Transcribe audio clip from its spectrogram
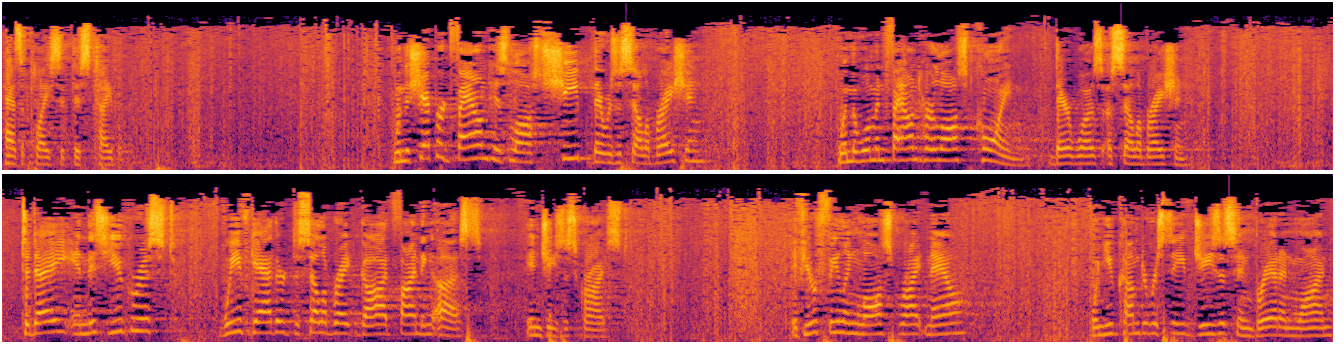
has a place at this table. When the shepherd found his lost sheep, there was a celebration. When the woman found her lost coin, there was a celebration. Today, in this Eucharist, we've gathered to celebrate God finding us in Jesus Christ. If you're feeling lost right now, when you come to receive Jesus in bread and wine,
